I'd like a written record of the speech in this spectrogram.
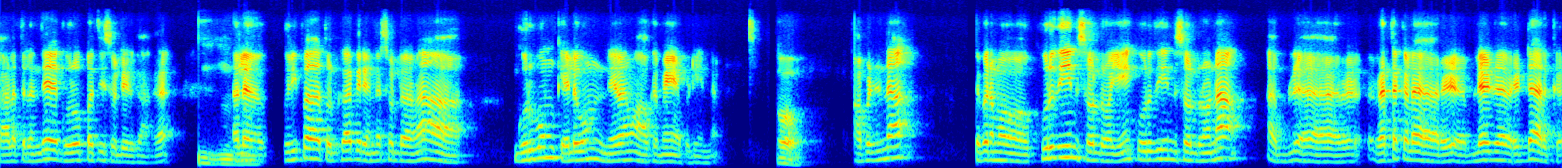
காலத்திலேருந்தே குருவ பத்தி சொல்லியிருக்காங்க. அதுல. குறிப்பா தொல்காப்பியர் என்ன சொல்றாருன்னா, "குருவும் கெழுவும் நிறம் ஆகுமே" அப்படின்னு. ஓ! அப்படின்னா, இப்ப நம்ம குருதின்னு சொல்றோம். ஏன் குருதின்னு சொல்றோம்னா, ரத்த கலர் பிளட் ரெட்டா இருக்கு.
